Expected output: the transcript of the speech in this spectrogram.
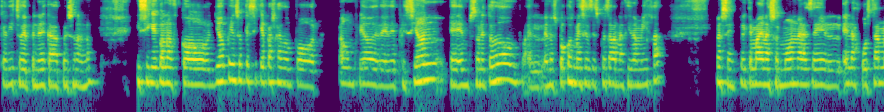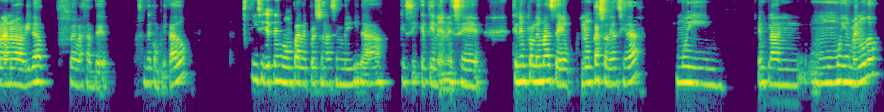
que has dicho, depende de cada persona, ¿no? Y sí que conozco, yo pienso que sí que he pasado por algún periodo de depresión, eh, sobre todo en, los pocos meses después de haber nacido a mi hija. No sé, el tema de las hormonas, el, el ajustarme a la nueva vida fue bastante, bastante complicado. Y sí que tengo un par de personas en mi vida que sí que tienen ese, tienen problemas de, en un caso de ansiedad, muy, en plan, muy a menudo,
